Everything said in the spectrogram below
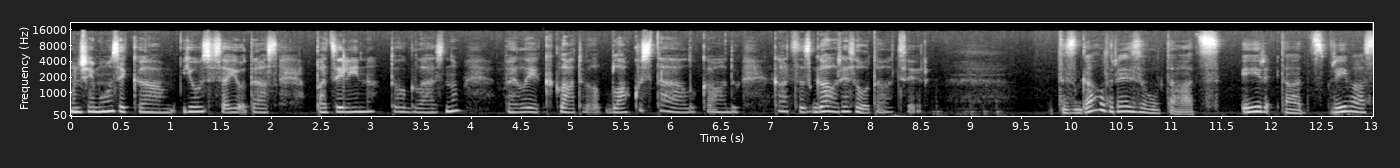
Un šī mūzika jūsu sajūtās padziļina to gleznu vai liek klāt vēl blakus tēlu kādu, kāds tas gala rezultāts ir? Tas gala rezultāts ir tādas brīvās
